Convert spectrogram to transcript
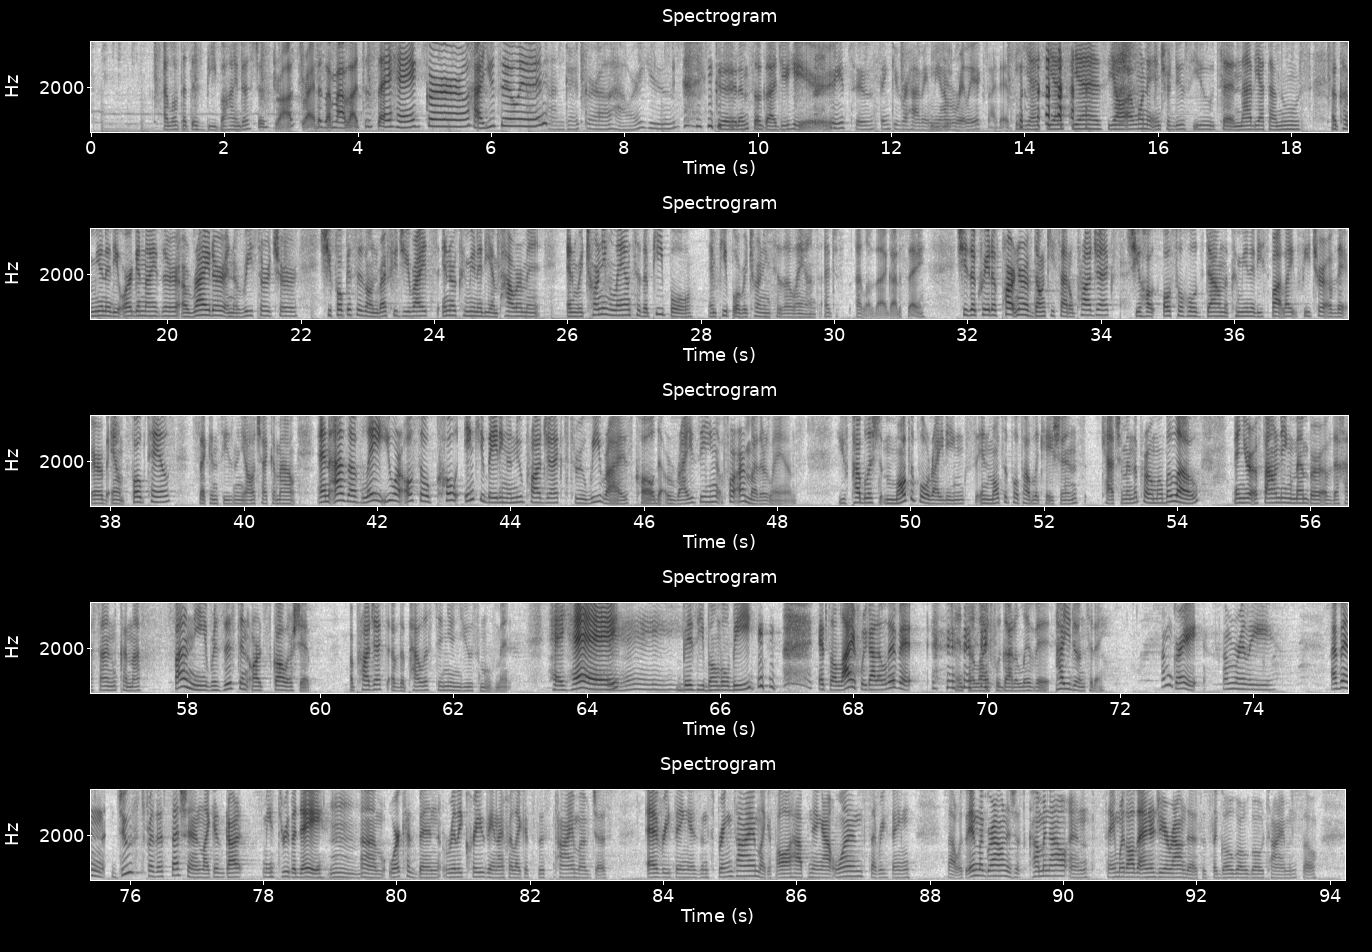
I love that this beat behind us just dropped right as I'm about to say, "Hey, girl, how you doing?" I'm good, girl. How are you? good. I'm so glad you're here. me too. Thank you for having me. I'm really excited. yes, yes, yes, y'all. I want to introduce you to Nadya Tannous, a community organizer, a writer, and a researcher. She focuses on refugee rights, inner community empowerment, and returning land to the people and people returning to the land. I just, I love that, I gotta say. She's a creative partner of Donkeysaddle Projects. She ho- also holds down the community spotlight feature of the Arab Amp Folktales. Second season, y'all check them out. And as of late, you are also co incubating a new project through We Rise called Rising for Our Motherlands. You've published multiple writings in multiple publications. Catch them in the promo below. And you're a founding member of the Ghassan Kanaf Fani Resistance Arts Scholarship, a project of the Palestinian Youth Movement. Hey, hey. Hey, hey. Busy bumblebee. it's a life. We got to live it. it's a life. We got to live it. How you doing today? I'm great. I'm really I've been juiced for this session. Like it's got me through the day. Mm. Um, work has been really crazy and I feel like it's this time of just everything is in springtime, like it's all happening at once. Everything that was in the ground is just coming out, and same with all the energy around us. It's the go, go, go time. And so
